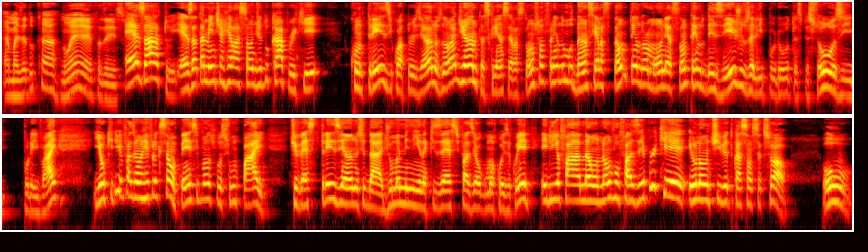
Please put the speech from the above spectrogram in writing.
É, é mais educar, não é fazer isso. É exato, é exatamente a relação de educar, porque com 13, 14 anos não adianta, as crianças elas estão sofrendo mudança, elas estão tendo hormônio, elas estão tendo desejos ali por outras pessoas e por aí vai. E eu queria fazer uma reflexão, pense, vamos supor, se um pai tivesse 13 anos de idade, uma menina quisesse fazer alguma coisa com ele, ele ia falar: "Não, não vou fazer porque eu não tive educação sexual". Ou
